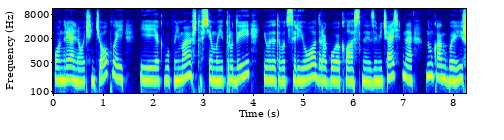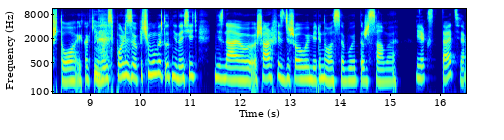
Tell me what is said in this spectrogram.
он реально очень теплый, и я как бы понимаю, что все мои труды и вот это вот сырье дорогое, классное, замечательное, ну как бы и что, и как я его использую, почему бы тут не носить, не знаю, шарф из дешевого мериноса, будет то же самое. Я, кстати,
